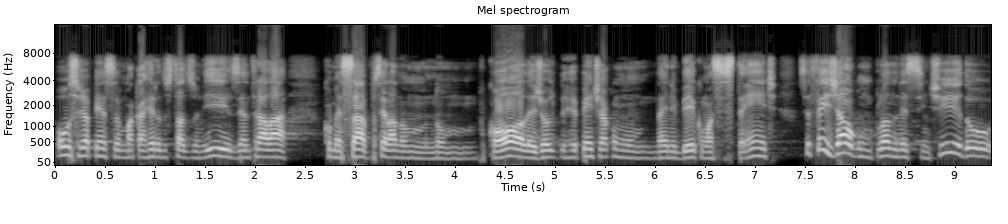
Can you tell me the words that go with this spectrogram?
Ou você já pensa uma carreira nos Estados Unidos, entrar lá, começar, sei lá, num college, ou de repente já como na NBA como assistente? Você fez já algum plano nesse sentido? Ou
